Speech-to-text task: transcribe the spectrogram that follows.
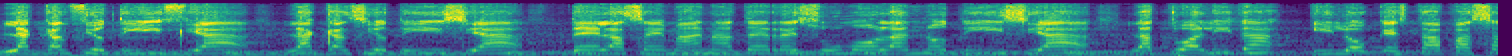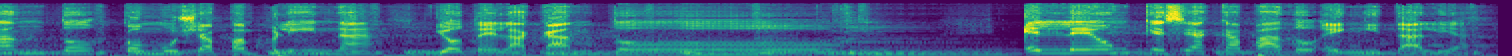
La cancioticia, la cancioticia de la semana te resumo las noticias, la actualidad y lo que está pasando con muchas pamplinas, yo te la canto. El león que se ha escapado en Italia,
